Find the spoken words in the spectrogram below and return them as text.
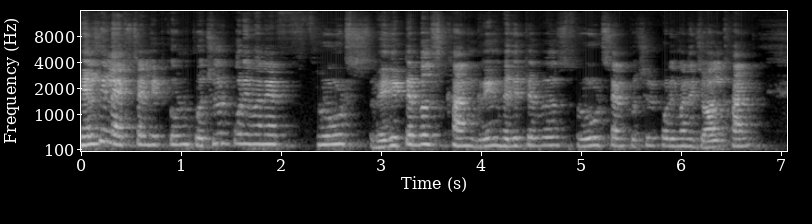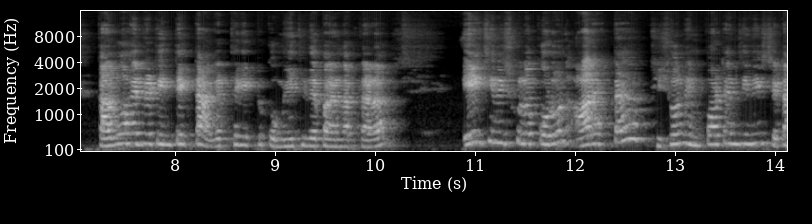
হেলদি লাইফস্টাইল লিড করুন। প্রচুর পরিমাণে ফ্রুটস ভেজিটেবলস খান গ্রিন ভেজিটেবলস ফ্রুটস অ্যান্ড প্রচুর পরিমাণে জল খান। কার্বোহাইড্রেট ইনটেকটা আগের থেকে একটু কমিয়ে দিতে পারেন আপনারা। এই জিনিসগুলো করুন। আর একটা ভীষণ ইম্পর্টেন্ট জিনিস যেটা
